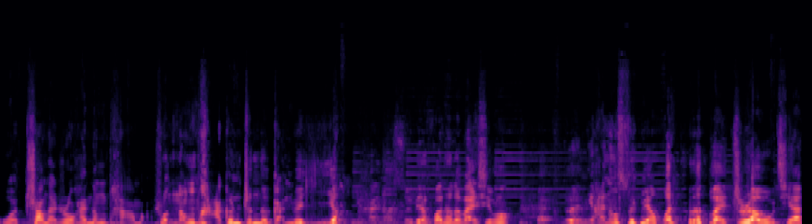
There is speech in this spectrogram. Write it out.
我上载之后还能趴吗？说能趴，跟真的感觉一样。还能随便换它的外形，对你还能随便换它 的外，只要有钱，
